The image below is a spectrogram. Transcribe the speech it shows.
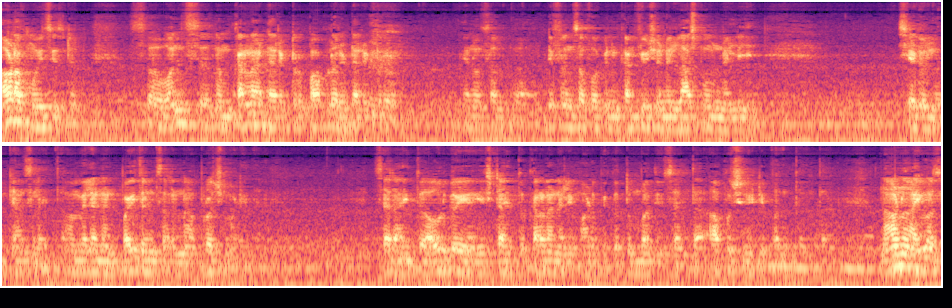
lot of movies is done so once ನಮ್ಮ ಕನ್ನಡ ಡೈರೆಕ್ಟರ್ ಪಾಪ್ಯುಲರ್ ಡೈರೆಕ್ಟರ್ ಏನೋ ಸ್ವಲ್ಪ difference of opinion confusion last ಮೂಮೆಂಟ್ನಲ್ಲಿ ಶೆಡ್ಯೂಲ್ ಕ್ಯಾನ್ಸಲ್ ಆಯಿತು. ಆಮೇಲೆ ನಾನು ಪೈತ್ರನ್ ಸರ್ ಅನ್ನ ಅಪ್ರೋಚ್ ಮಾಡಿದ್ದೆ ಸರ್ ಆಯ್ತು ಅವ್ರಿಗೆ ಇಷ್ಟ ಆಯ್ತು. ಕನ್ನಡನಲ್ಲಿ ಮಾಡಬೇಕು. ತುಂಬಾ ದಿವಸ ಅಂತ ಆಪರ್ಚುನಿಟಿ ಬಂತು ಅಂತ. ನಾನು I was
